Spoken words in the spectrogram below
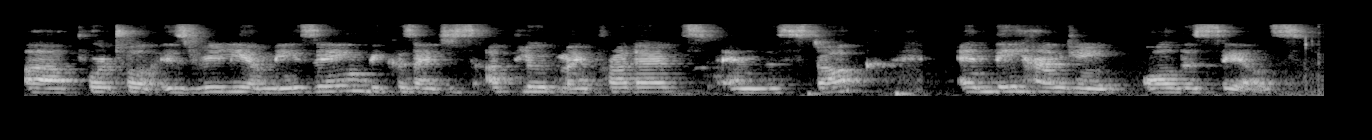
uh, portal is really amazing because I just upload my products and the stock, and they handle all the sales.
